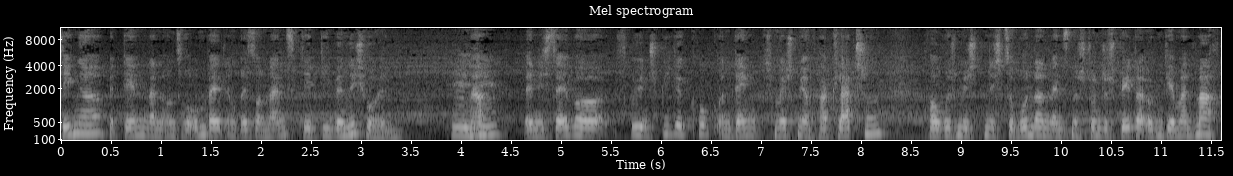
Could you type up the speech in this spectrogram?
Dinge, mit denen dann unsere Umwelt in Resonanz geht, die wir nicht wollen. Mhm. Wenn ich selber früh in den Spiegel gucke und denke, ich möchte mir ein paar klatschen, brauche ich mich nicht zu wundern, wenn es eine Stunde später irgendjemand macht.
